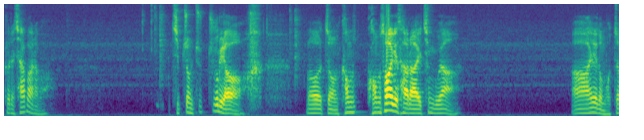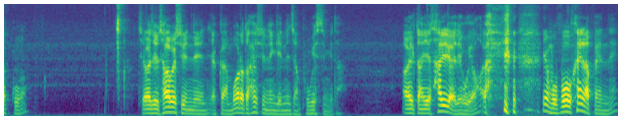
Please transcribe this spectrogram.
그래, 잡아라, 뭐. 집좀 줄여. 너 좀 검소하게 살아, 이 친구야. 아, 얘도 못 잡고. 제가 지금 잡을 수 있는, 약간 뭐라도 할 수 있는 게 있는지 한번 보겠습니다. 아, 일단 얘 살려야 되고요. 이거 못 보고 큰일 날 뻔했네.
